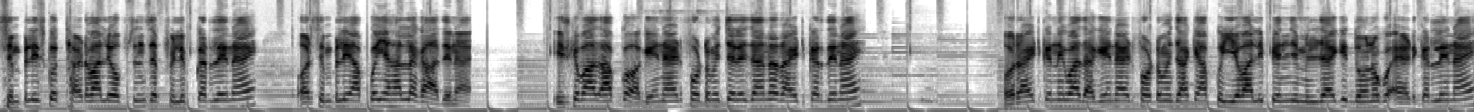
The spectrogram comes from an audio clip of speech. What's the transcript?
सिंपली इसको थर्ड वाले ऑप्शन से फ्लिप कर लेना है और सिंपली आपको यहाँ लगा देना है। इसके बाद आपको अगेन ऐड फ़ोटो में चले जाना राइट कर देना है। और राइट करने के बाद अगेन ऐड फ़ोटो में जाके आपको ये वाली पीएनजी मिल जाएगी, दोनों को ऐड कर लेना है।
